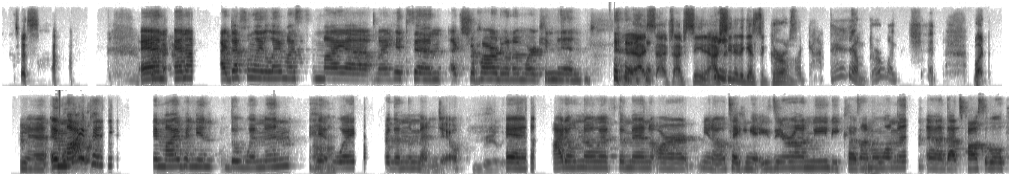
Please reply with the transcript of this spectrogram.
Just, And and I, I definitely lay my my uh my hits in extra hard when I'm working men. yeah, I, have I've seen it. I've seen it against the girls. Like, god damn, girl, like shit. But Yeah, in Well, my opinion, in my opinion, the women hit Uh-huh. way harder than the men do, really, and I don't know if the men are, you know, taking it easier on me because I'm Mm. a woman, and that's possible.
